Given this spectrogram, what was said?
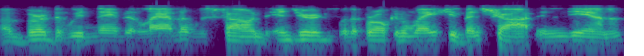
A bird that we'd named Atlanta was found injured with a broken wing. She'd been shot in Indiana.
